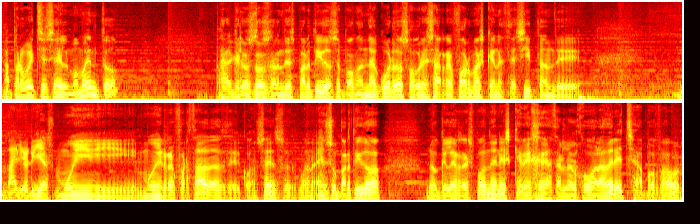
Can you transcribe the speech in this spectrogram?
Aprovechese el momento para que los dos grandes partidos se pongan de acuerdo sobre esas reformas que necesitan de mayorías muy, muy reforzadas, de consensos. Bueno, en su partido lo que le responden es que deje de hacerle el juego a la derecha, por favor.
